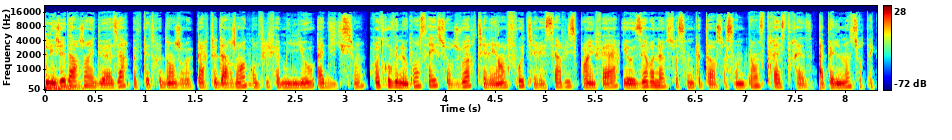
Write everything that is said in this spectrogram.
Les jeux d'argent et de hasard peuvent être dangereux. Perte d'argent, conflits familiaux, addiction. Retrouvez nos conseils sur joueurs-info-service.fr et au 09 74 75 13 13. Appel non surtaxé.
